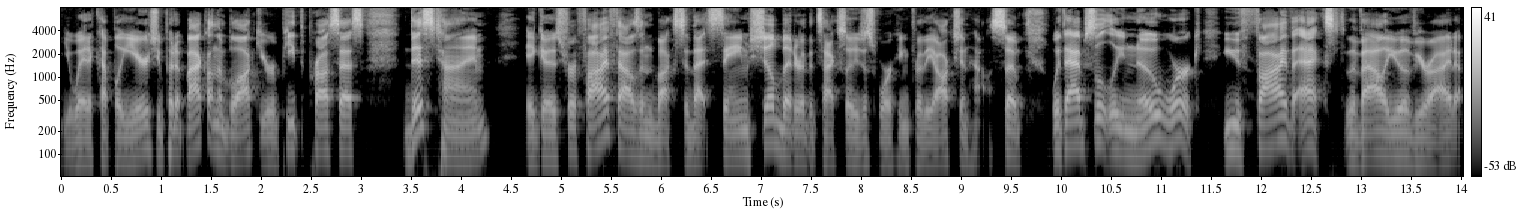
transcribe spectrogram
You wait a couple years, you put it back on the block, you repeat the process. This time, it goes for 5000 bucks to that same shill bidder that's actually just working for the auction house. So with absolutely no work, you 5xed the value of your item.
